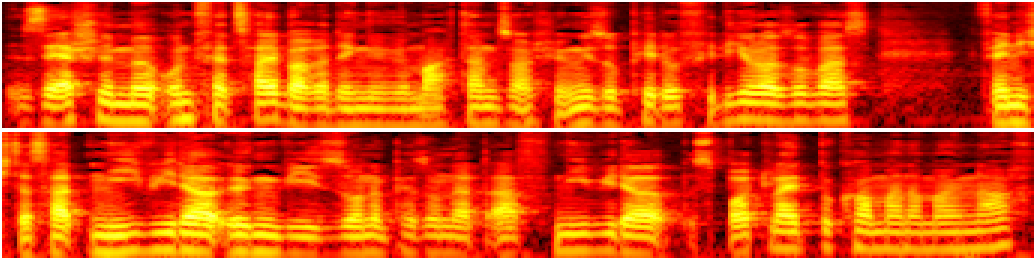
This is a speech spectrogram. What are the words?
sehr schlimme, unverzeihbare Dinge gemacht haben, zum Beispiel irgendwie so Pädophilie oder sowas. Finde ich, das hat nie wieder irgendwie, so eine Person darf nie wieder Spotlight bekommen, meiner Meinung nach.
